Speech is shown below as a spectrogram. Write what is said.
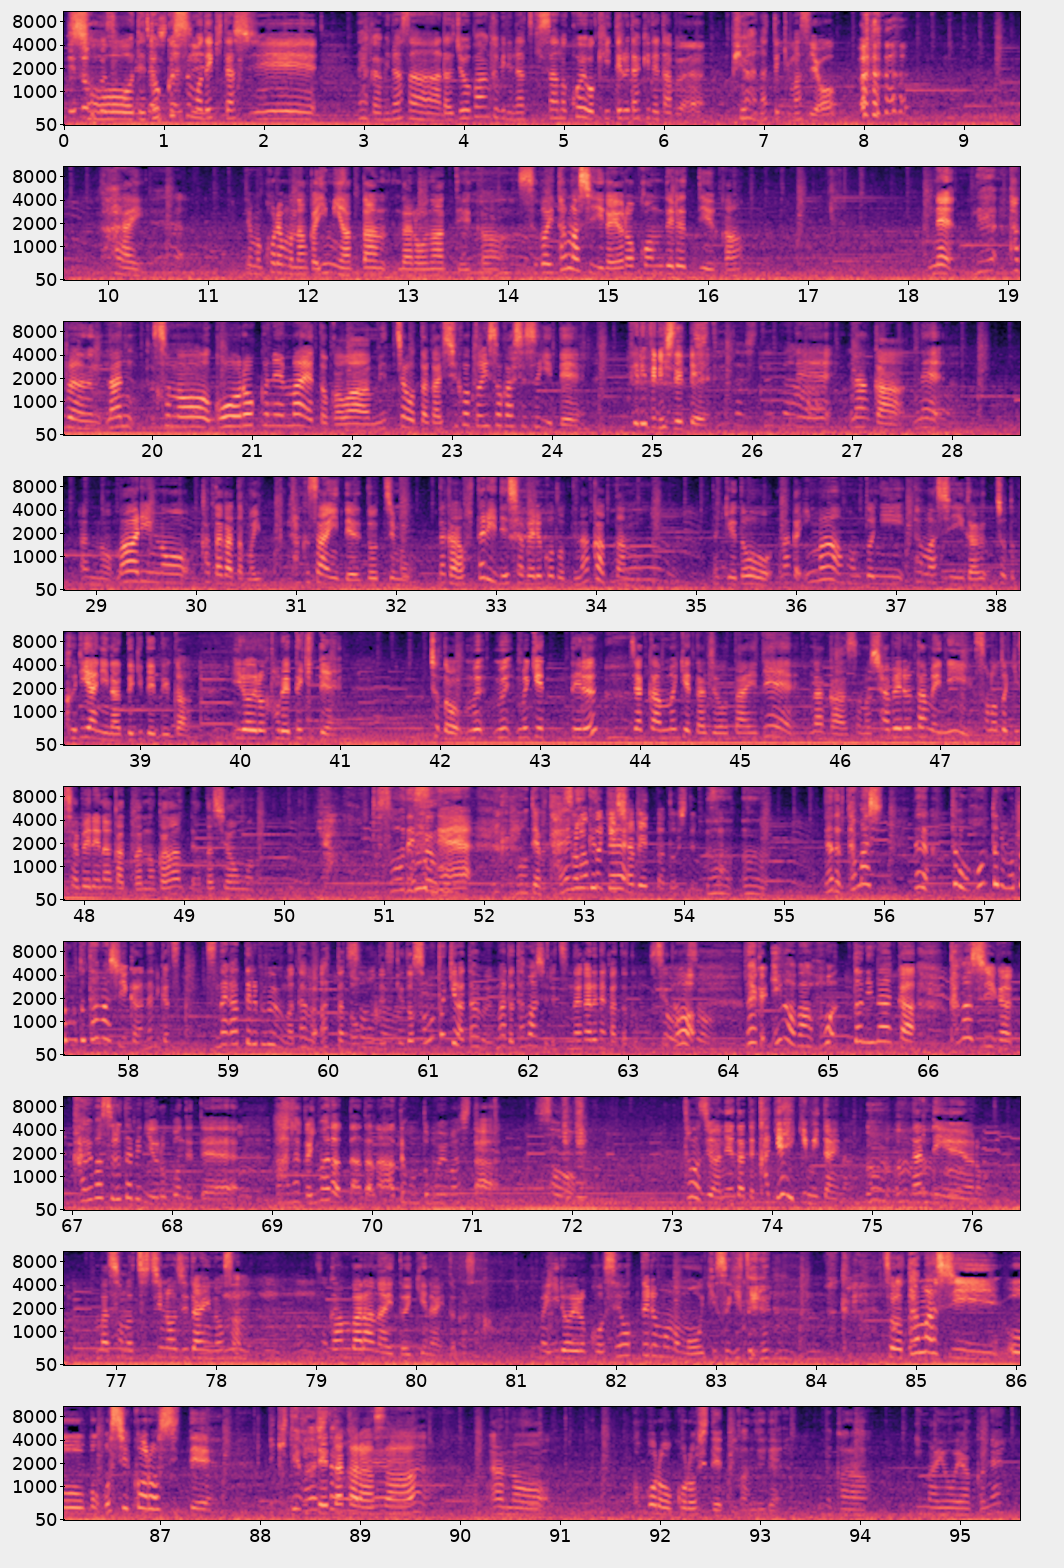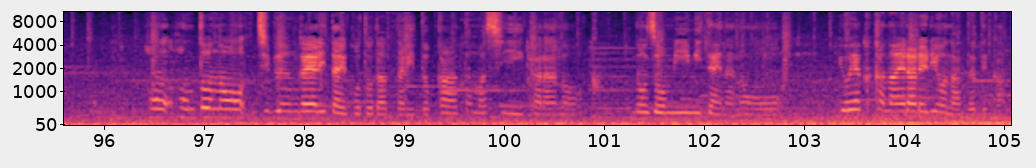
そうデトックスもでききたしなんか皆さんラジオ番組で夏木さんの声を聞いてるだけで多分ピュアになってきますよ。はいでもこれもなんか意味あったんだろうなっていうかすごい魂が喜んでるっていうかね。ね。多分なんその56年前とかはめっちゃお互い仕事忙しすぎてピリピリしてて。でなんかねあの周りの方々もいたくさんいてどっちも。だから2人で喋ることってなかったの。だけどなんか今本当に魂がちょっとクリアになってきてっていうかいろいろ取れてきてちょっとむむ向けてる？うん。若干向けた状態でなんかその喋るためにその時喋れなかったのかなって私は思っていや本当そうですね。本当やっぱタイミングって喋ったとしてもうんうん。なんだろう魂なんか多分本当にもともと魂から何かつつながってる部分は多分あったと思うんですけどその時は多分まだ魂でつながれなかったと思うんですけどそうそうなんか今は本当になんか魂が会話するたびに喜んでてあなんか今だったんだなって本当思いましたそう。当時はねだって駆け引きみたいなうんうんなんていうんやろ、まあ、その土の時代のさ、うんうん頑張らないといけないとかさ。まあいろいろこう背負ってるものも大きすぎて。うんうんその魂をもう押し殺して生きて生きてたからさあの心を殺してって感じで。だから今ようやくね本当の自分がやりたいことだったりとか魂からの望みみたいなのをようやく叶えられるようになったっていうか。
